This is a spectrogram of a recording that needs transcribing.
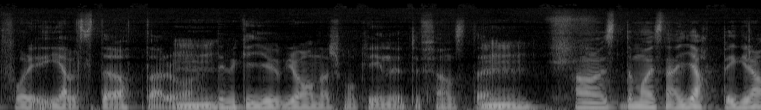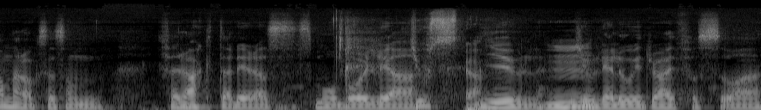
får elstötar. Och Mm. Det är mycket julgranar som åker in ut ur fönster. Mm. Han har, de har ju såna här yuppie-grannar också som föraktar deras småborgerliga jul. Mm. Julia Louis-Dreyfus och eh,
